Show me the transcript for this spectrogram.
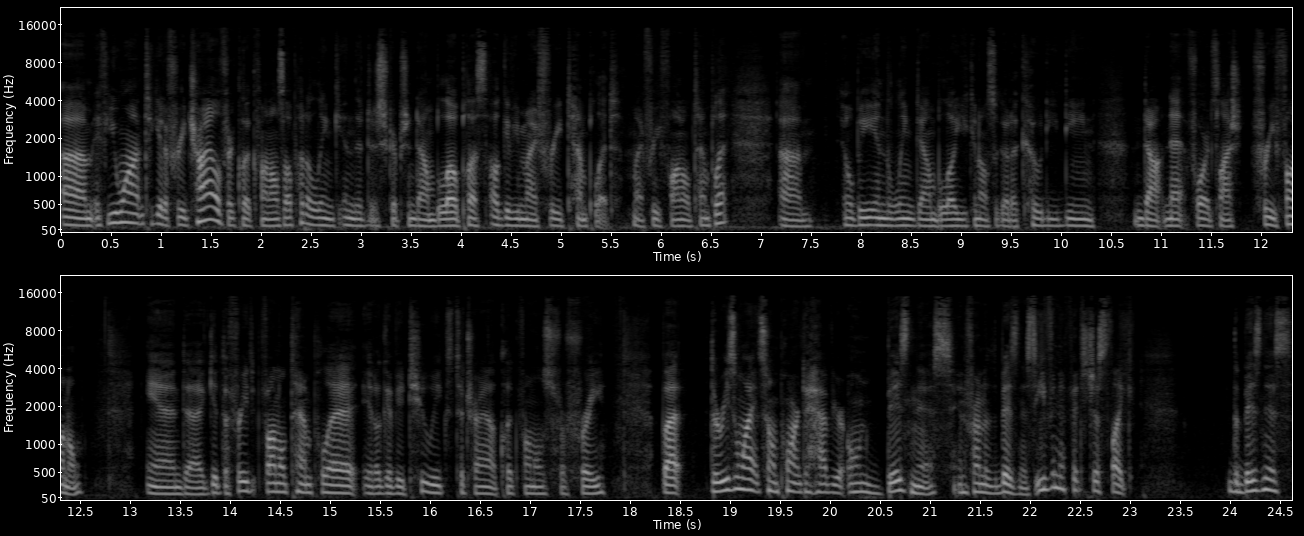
Um, if you want to get a free trial for ClickFunnels, I'll put a link in the description down below. Plus, I'll give you my free template, my free funnel template. Um, it'll be in the link down below. You can also go to codydean.net forward slash free funnel and uh, get the free funnel template. It'll give you two weeks to try out ClickFunnels for free. But the reason why it's so important to have your own business in front of the business, even if it's just like the business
